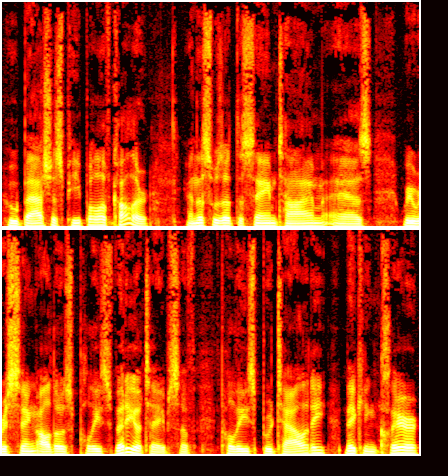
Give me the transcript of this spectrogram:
who bashes people of color. And this was at the same time as we were seeing all those police videotapes of police brutality, making clear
